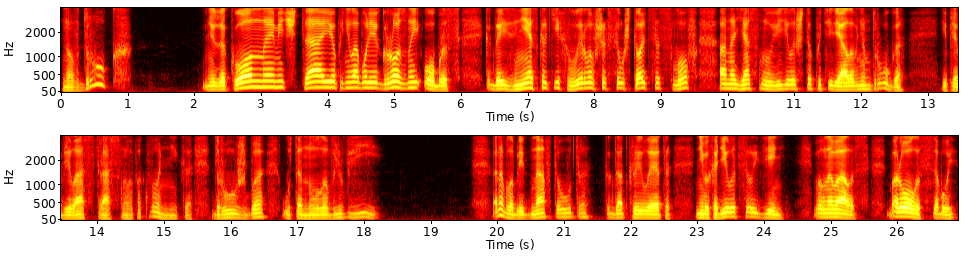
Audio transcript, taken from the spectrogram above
но вдруг... Незаконная мечта ее приняла более грозный образ, когда из нескольких вырвавшихся у Штольца слов она ясно увидела, что потеряла в нем друга — и приобрела страстного поклонника. Дружба утонула в любви. Она была бледна в то утро, когда открыла это, не выходила целый день, волновалась, боролась с собой.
